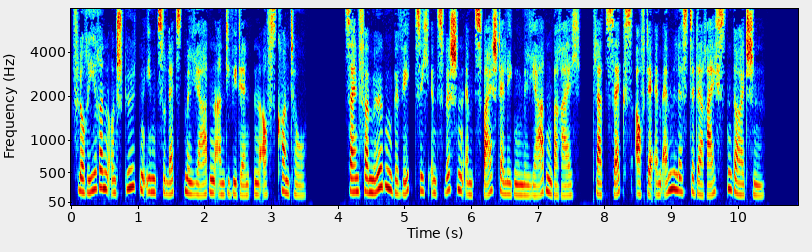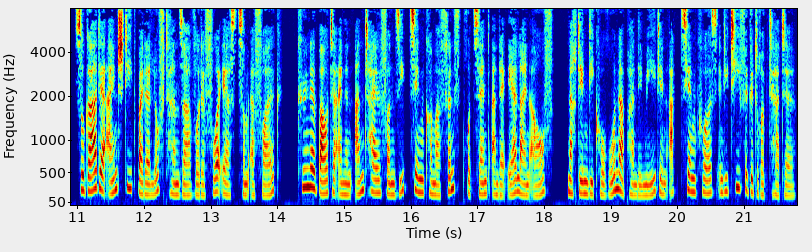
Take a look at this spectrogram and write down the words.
florieren und spülten ihm zuletzt Milliarden an Dividenden aufs Konto. Sein Vermögen bewegt sich inzwischen im zweistelligen Milliardenbereich, Platz 6 auf der MM-Liste der reichsten Deutschen. Sogar der Einstieg bei der Lufthansa wurde vorerst zum Erfolg. Kühne baute einen Anteil von 17,5 Prozent an der Airline auf, nachdem die Corona-Pandemie den Aktienkurs in die Tiefe gedrückt hatte.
